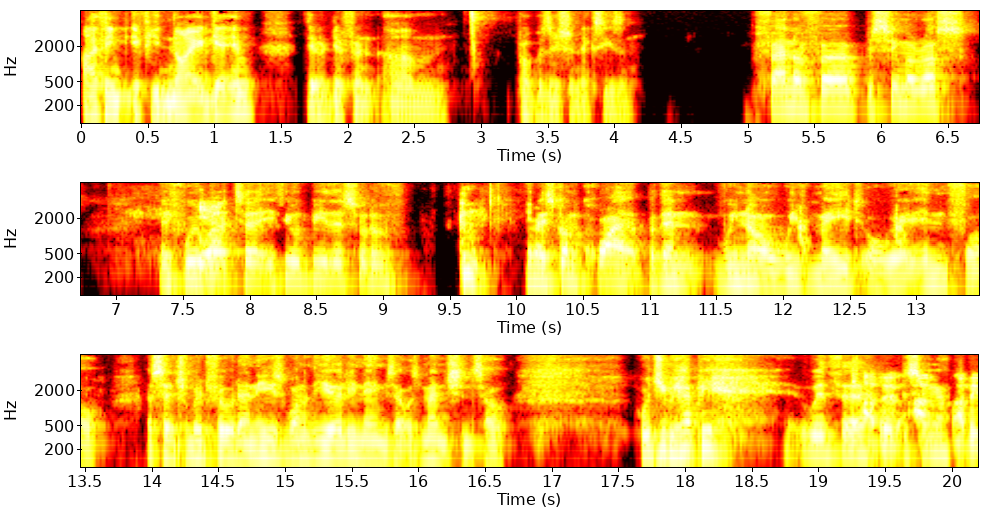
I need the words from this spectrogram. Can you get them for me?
I think if United get him, they're a different um, proposition next season. Fan of uh, Bissouma Ross? If we yeah. were to, if he would be the sort of, you know, it's gone quiet, but then we know we've made or we're in for a central midfielder, and he's one of the early names that was mentioned. So would you be happy with uh, I'd, be, I'd, I'd, be,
